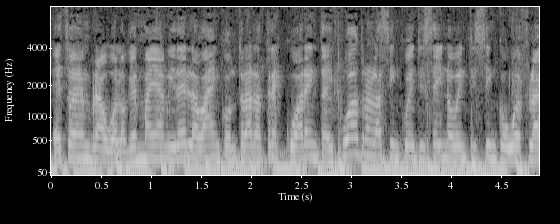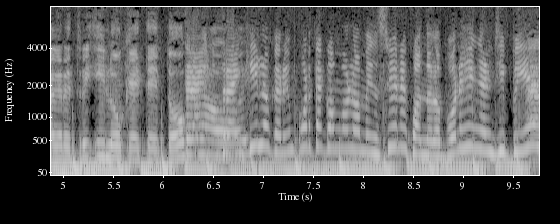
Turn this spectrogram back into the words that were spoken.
Esto es en Broward, lo que es Miami Dade, la vas a encontrar a 344 en la 5695 West Flagler Street. Y lo que te toca Tran- hoy- tranquilo, que no importa cómo lo menciones, cuando lo pones en el GPS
